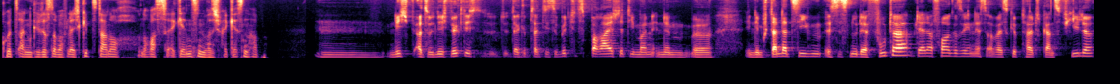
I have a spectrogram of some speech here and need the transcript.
kurz angerissen, aber vielleicht gibt es da noch, noch was zu ergänzen, was ich vergessen habe. Hm, nicht, also nicht wirklich, da gibt es halt diese Widgets-Bereiche, die man in dem, äh, in dem Standard 7 ist es nur der Footer, der da vorgesehen ist, aber es gibt halt ganz viele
